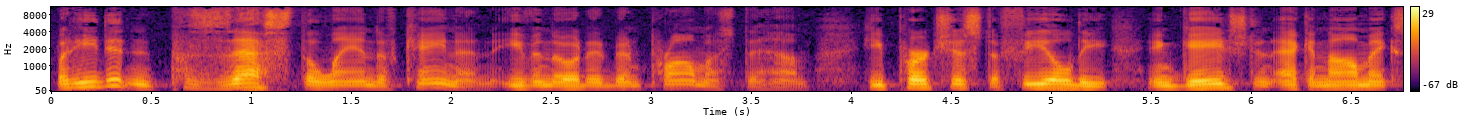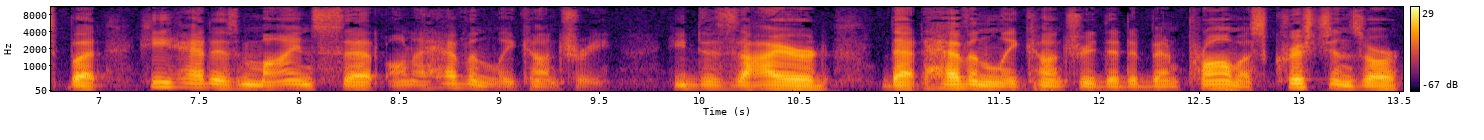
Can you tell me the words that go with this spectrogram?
but he didn't possess the land of Canaan, even though it had been promised to him. He purchased a field, he engaged in economics, but he had his mind set on a heavenly country. He desired that heavenly country that had been promised. Christians are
